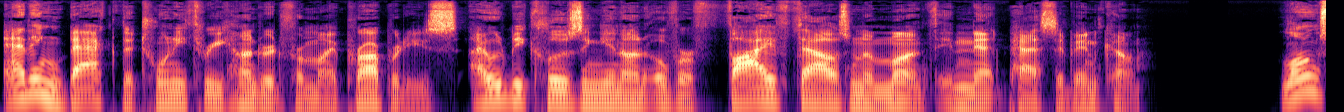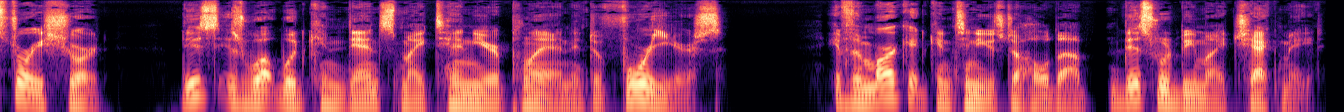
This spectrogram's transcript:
Adding back the $2,300 from my properties, I would be closing in on over $5,000 a month in net passive income. Long story short, this is what would condense my 10 year plan into four years. If the market continues to hold up, this would be my checkmate.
